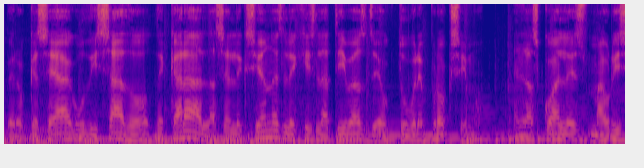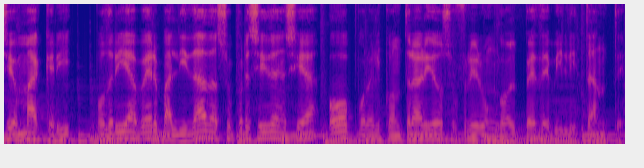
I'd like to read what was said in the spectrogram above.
pero que se ha agudizado de cara a las elecciones legislativas de octubre próximo, en las cuales Mauricio Macri podría ver validada su presidencia o, por el contrario, sufrir un golpe debilitante.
